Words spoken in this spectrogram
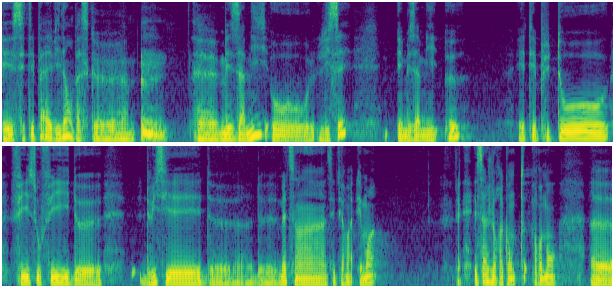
Et c'était pas évident parce que euh, mes amis au lycée et mes amis, eux, étaient plutôt fils ou filles d'huissiers, de, de, médecins, etc. Et moi, et ça je le raconte vraiment euh,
